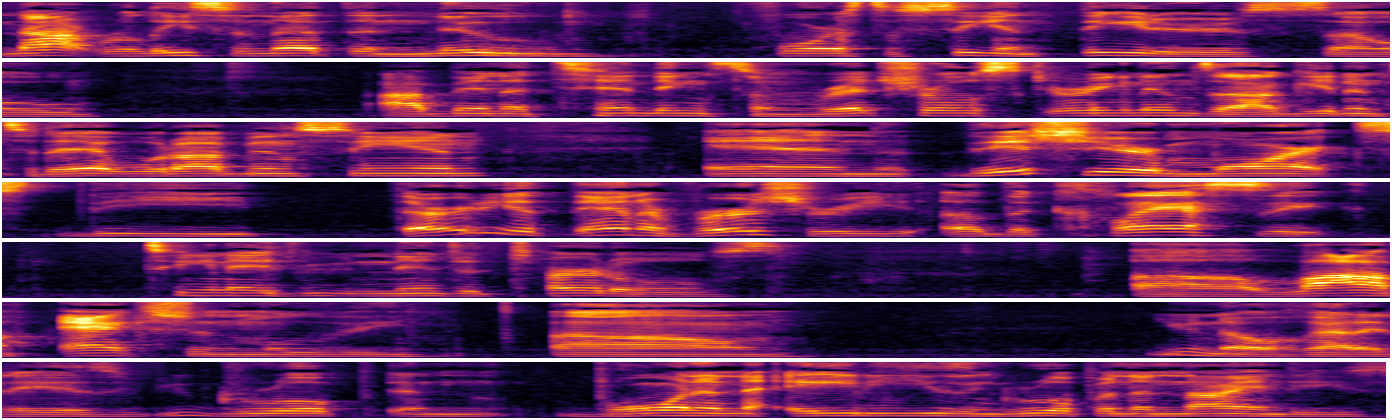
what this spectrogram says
not releasing nothing new for us to see in theaters, so I've been attending some retro screenings. I'll get into that, what I've been seeing. And this year marks the 30th anniversary of the classic Teenage Mutant Ninja Turtles uh, live action movie. Um, you know how it is. If you grew up and born in the 80s and grew up in the 90s,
